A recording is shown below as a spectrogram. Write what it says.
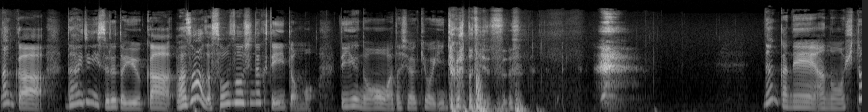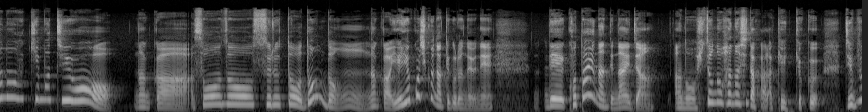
なんか大事にするというかわざわざ想像しなくていいと思うっていうのを私は今日言いたかったです なんかねあの人の気持ちをなんか想像するとどんどんなんかややこしくなってくるんだよね。で答えなんてないじゃん。あの人の話だから結局自分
